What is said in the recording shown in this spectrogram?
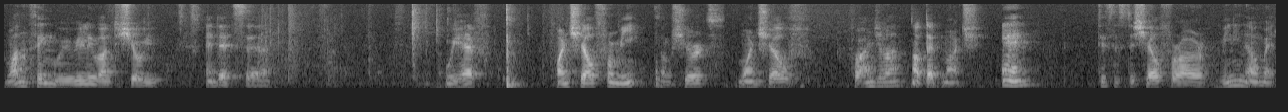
one thing we really want to show you, and that's uh, we have one shelf for me, some shirts, one shelf for Angela, not that much, and this is the shelf for our mini nomad.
